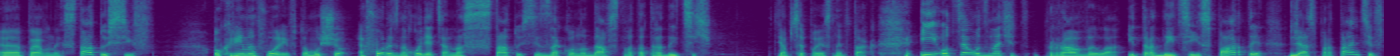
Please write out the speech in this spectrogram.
е, певних статусів, окрім ефорів, тому що ефори знаходяться на статусі законодавства та традицій. Я б це пояснив так. І оце, от, значить, правила і традиції Спарти для спартанців,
